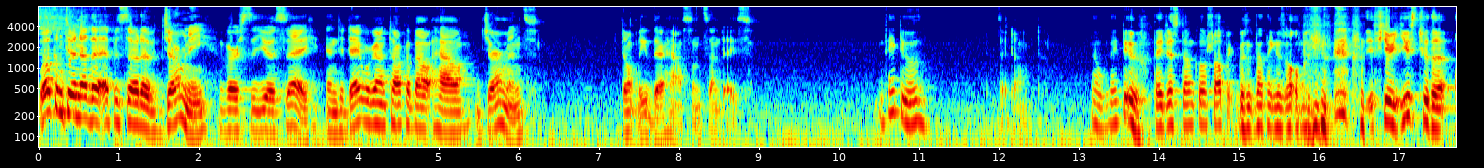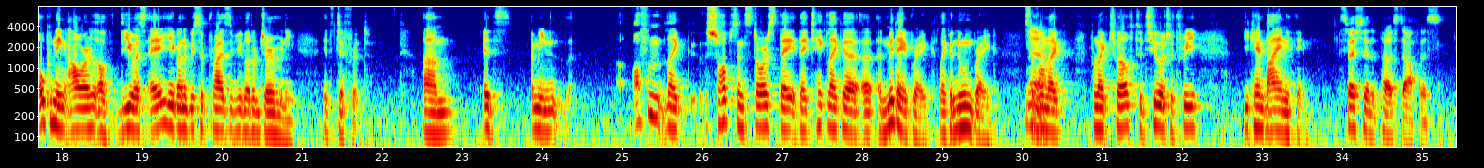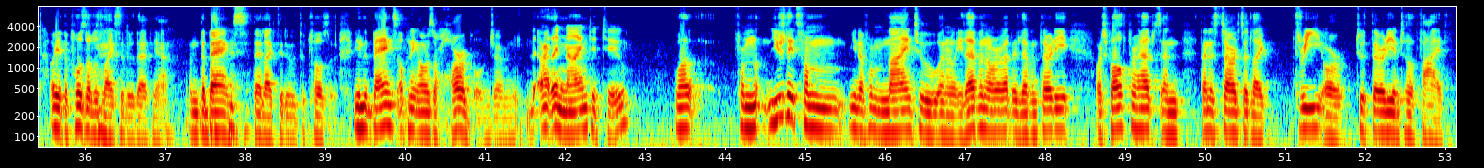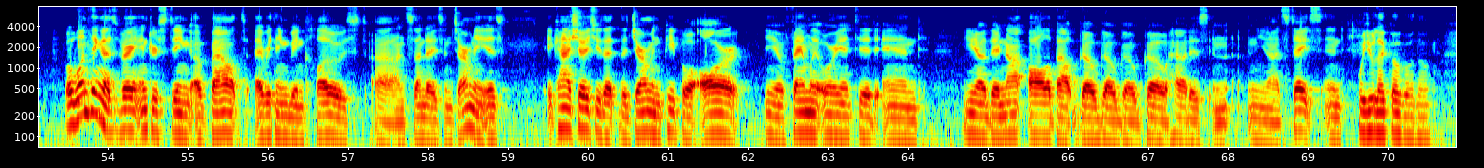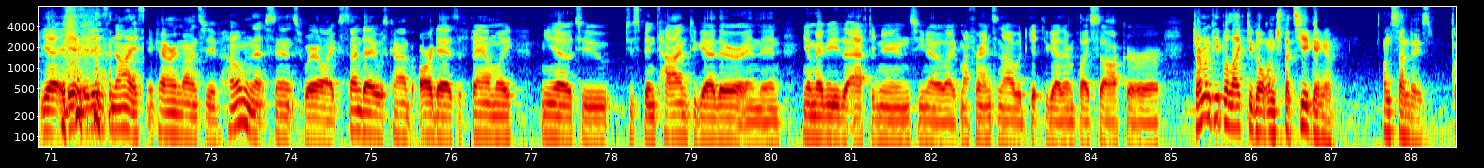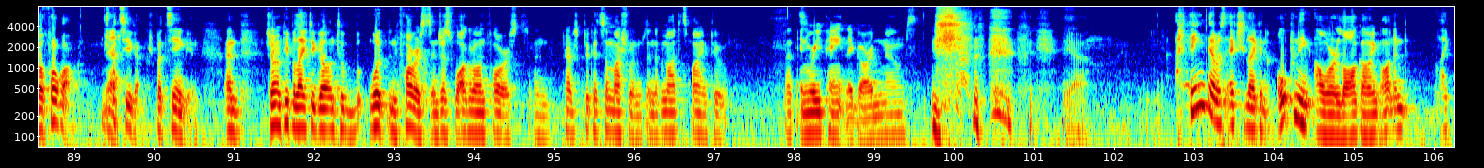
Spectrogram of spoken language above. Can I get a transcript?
Welcome to another episode of Germany versus the USA. And today we're going to talk about how Germans don't leave their house on Sundays. They do. They don't. No, they do. They just don't go shopping because nothing is open. if you're used to the opening hours of the USA, you're going to be surprised if you go to Germany. It's different. Um, it's, I mean, often like shops and stores, they, they take like a, a, a midday break, like a noon break. So Yeah. from like from like 12 to 2 or to 3, you can't buy anything. Especially the post office. Oh yeah, the post office likes to do that, yeah. And the banks, they like to do to close it. I mean, the banks' opening hours are horrible in Germany. Aren't they 9 to 2? Well, from usually it's from you know from nine to I don't know eleven or about eleven thirty or twelve perhaps, and then it starts at like three or two thirty until five. Well, one thing that's very interesting about everything being closed uh, on Sundays in Germany is it kind of shows you that the German people are, you know, family oriented and, you know, they're not all about go, go, go, go, how it is in, in the United States. And We do like go go though. yeah, it is, it is nice. It kind of reminds me of home in that sense, where like Sunday was kind of our day as a family, you know, to to spend time together, and then you know maybe the afternoons, you know, like my friends and I would get together and play soccer. German people like to go on Spaziergänge on Sundays. Go for a walk. Yeah. Spaziergang, spazieren. And German people like to go into wood and forests and just walk around forests and perhaps pick at some mushrooms. And if not, it's fine too. That's and repaint the garden gnomes. yeah. I think there was actually like an opening hour law going on, and like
